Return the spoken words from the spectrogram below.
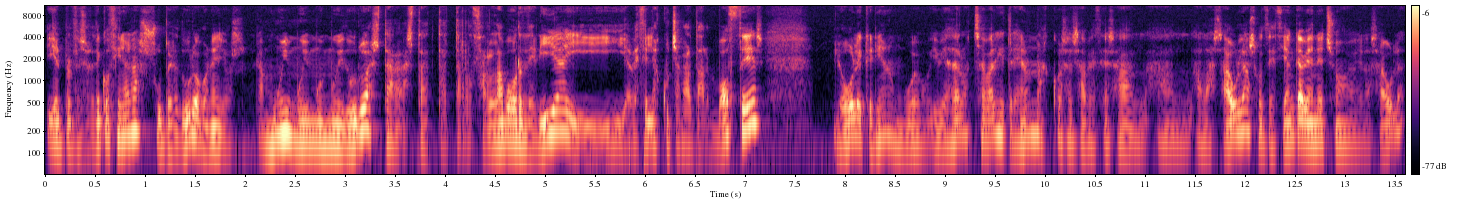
y el profesor de cocina era súper duro con ellos. Era muy, muy, muy, muy duro hasta, hasta, hasta- rozar la bordería y, y a veces le escuchaba dar voces. Y luego le querían un huevo. Y veías a los chavales y traían unas cosas a veces a, las aulas o decían que habían hecho en las aulas.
